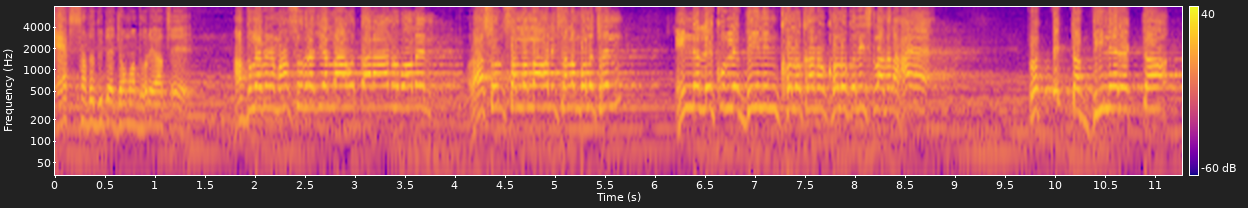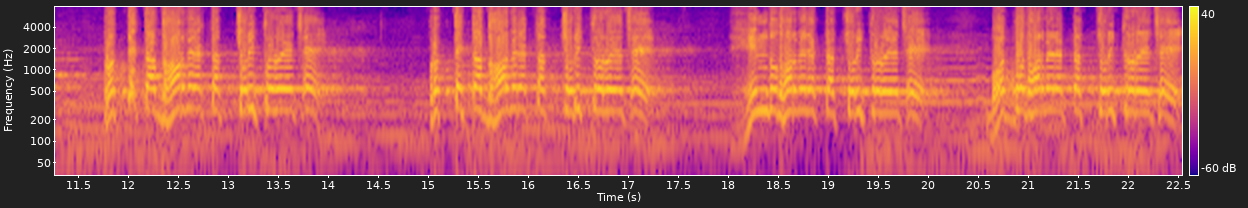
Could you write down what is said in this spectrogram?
একসাথে দুটা জমা ধরে আছে। তাআলা আনহু বলেন, রাসূল আলাইহি সাল্লাম বলেছেন ইসলামের হায়া। প্রত্যেকটা দিনের একটা প্রত্যেকটা ধর্মের একটা চরিত্র রয়েছে। প্রত্যেকটা ধর্মের একটা চরিত্র রয়েছে। হিন্দু ধর্মের একটা চরিত্র রয়েছে। বৌদ্ধ ধর্মের একটা চরিত্র রয়েছে।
